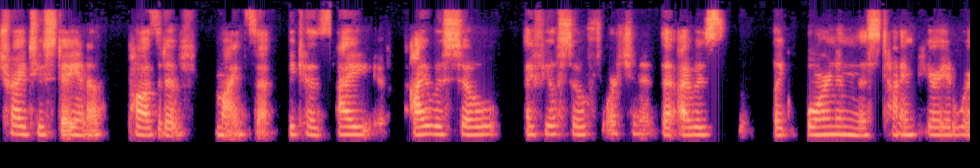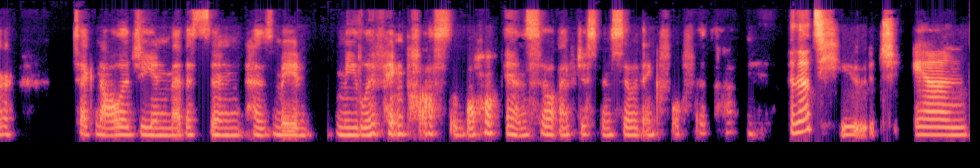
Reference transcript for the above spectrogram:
try to stay in a positive mindset because I I was so I feel so fortunate that I was like born in this time period where technology and medicine has made me living possible. And so I've just been so thankful for that. And that's huge. And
